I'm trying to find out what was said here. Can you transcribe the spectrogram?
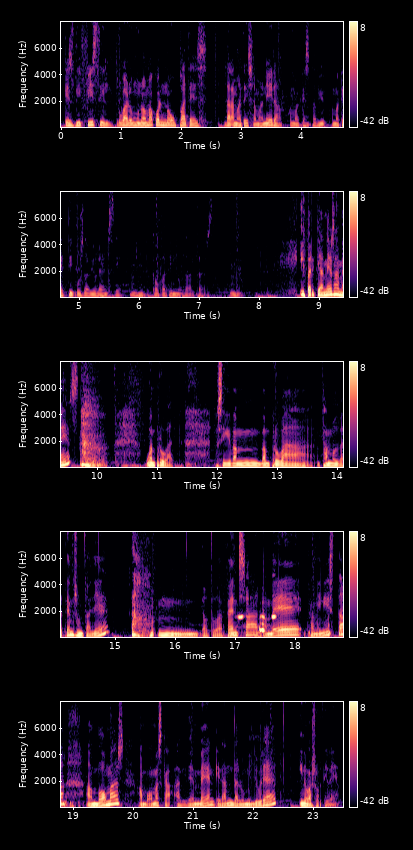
que és difícil trobar-ho amb un home quan no ho pateix de la mateixa manera amb, aquesta, amb aquest tipus de violència mm -hmm. que ho patim nosaltres. Mm -hmm. I perquè, a més a més, ho hem provat. O sigui, vam, vam provar fa molt de temps un taller d'autodefensa, també, feminista, amb homes, amb homes que, evidentment, eren de lo milloret i no va sortir bé.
